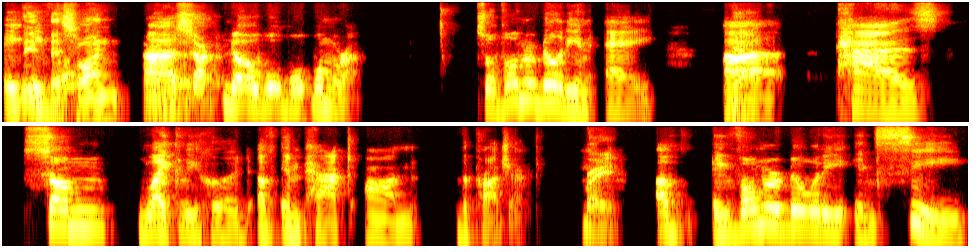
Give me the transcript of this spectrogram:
a, The- a This one? Uh, the- sorry, no, one more up. So vulnerability in A, Yeah. uh, has some likelihood of impact on the project. Right, Of a vulnerability in C,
